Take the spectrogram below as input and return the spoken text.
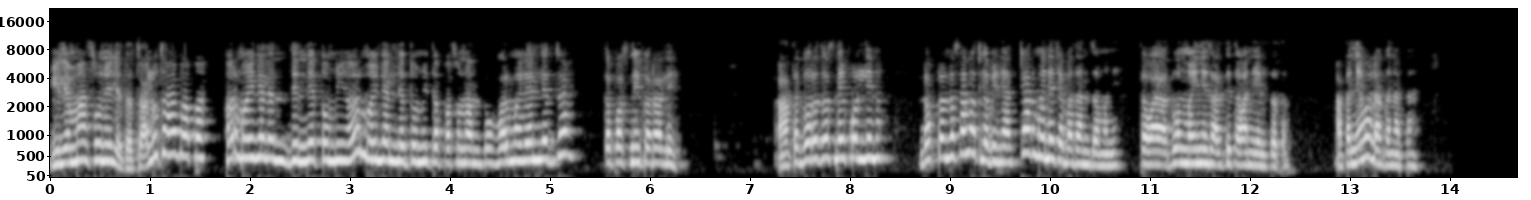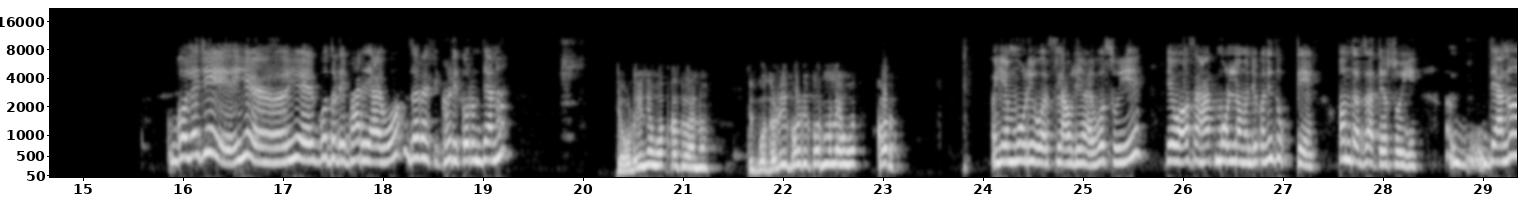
इले मासून इले तर चालूच आहे बापा. हर महिन्याला नेतो मी हर महिन्याला नेतो मी तपासून आणतो. हर महिन्याला नेत जा तपासणी कराले. आता गरजच नाही पडली ना. डॉक्टरनं सांगितलं बिना चार महिन्याच्या बाद म्हणे. तेव्हा दोन महिने झालते तेव्हा नेलत तर. आता नेवा लागन आता. गोल्याजी हे हे गोदडी भारी आहे हो. जराशी घडी करून द्या ना. तेवढंही नाही होत का तू यानं? ते गोदडी घडी करणं नाही होत? कर. हे मोडीवरच लावली आहे हो सुई. हे असा हात मोडला म्हणजे कोणी दुखते. अंदर जाते सुई. द्या ना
